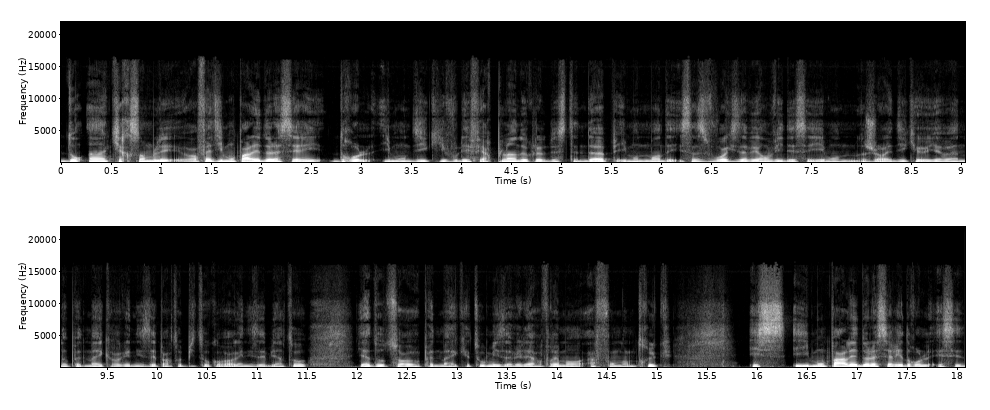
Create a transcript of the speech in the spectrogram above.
dont un qui ressemblait. En fait, ils m'ont parlé de la série Drôle. Ils m'ont dit qu'ils voulaient faire plein de clubs de stand-up. Ils m'ont demandé, ça se voit qu'ils avaient envie d'essayer. Je leur ai dit qu'il y avait un open mic organisé par Topito qu'on va organiser bientôt. Il y a d'autres soirées open mic et tout, mais ils avaient l'air vraiment à fond dans le truc. Et, ils m'ont parlé de la série Drôle. Et c'est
